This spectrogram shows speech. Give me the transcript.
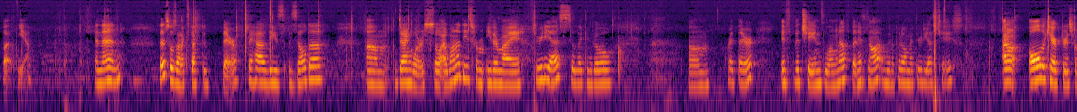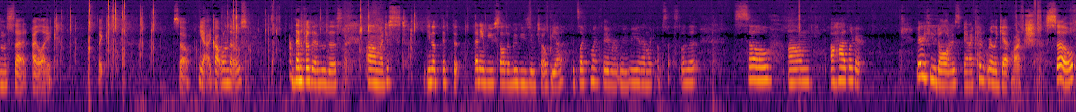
But yeah. And then this was unexpected there. They have these Zelda um, danglers. So I wanted these from either my 3DS so they can go um, right there if the chain's long enough. But if not, I'm going to put it on my 3DS case. I don't, all the characters from the set I like. Like, so yeah, I got one of those. And then for the end of this, um, I just, you know, if the, any of you saw the movie Zootopia. It's like my favorite movie and I'm like obsessed with it. So, um, I had like a very few dollars and I couldn't really get much. So,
